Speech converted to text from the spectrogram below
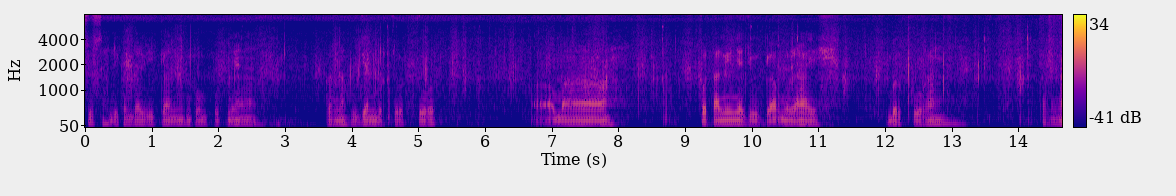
susah dikendalikan rumputnya karena hujan berturut-turut. Uh, petaninya juga mulai berkurang karena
